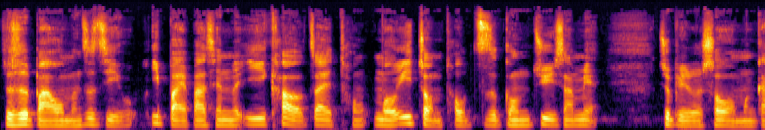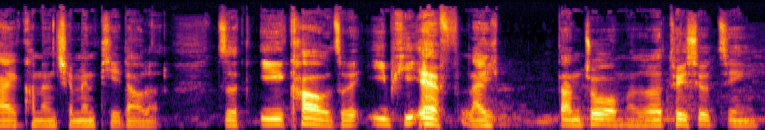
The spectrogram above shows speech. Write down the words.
就是把我们自己一百八千的依靠在同某一种投资工具上面。就比如说我们刚才可能前面提到的，只依靠这个 EPF 来当做我们的退休金。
